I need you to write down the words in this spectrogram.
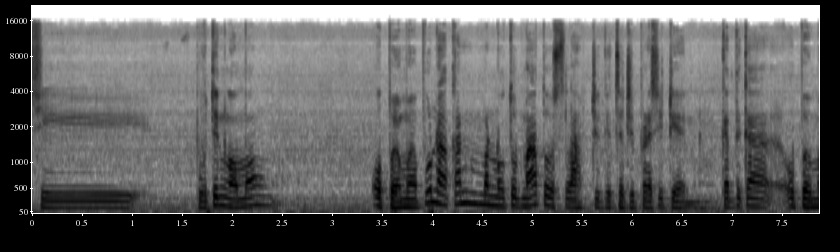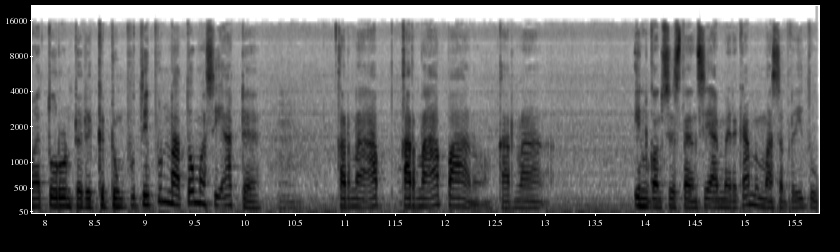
si Putin ngomong Obama pun akan menutup NATO setelah dia jadi presiden. Ketika Obama turun dari gedung putih pun NATO masih ada. Hmm. Karena ap- karena apa no? Karena inkonsistensi Amerika memang seperti itu.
